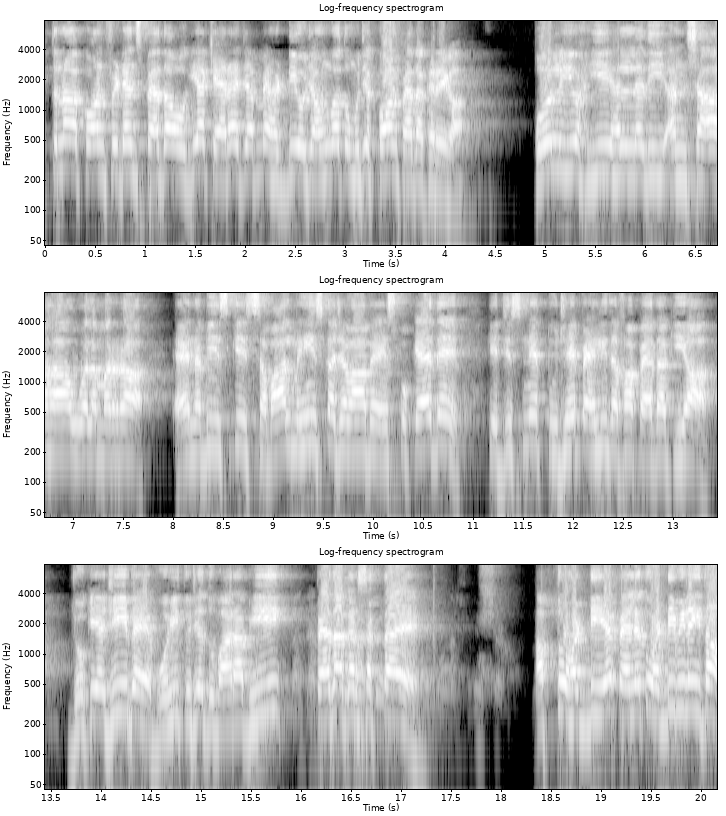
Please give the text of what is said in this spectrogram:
اتنا کانفیڈینس پیدا ہو گیا کہہ رہا ہے جب میں ہڈی ہو جاؤں گا تو مجھے کون پیدا کرے گا اے نبی اس کے سوال میں ہی اس کا جواب ہے اس کو کہہ دیں کہ جس نے تجھے پہلی دفعہ پیدا کیا جو کہ عجیب ہے وہی تجھے دوبارہ بھی پیدا کر سکتا ہے اب تو ہڈی ہے پہلے تو ہڈی بھی نہیں تھا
